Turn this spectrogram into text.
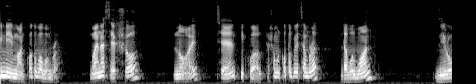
নির্ণয় মান কত পাবো আমরা? মাইনাস একশো নয়, টেন ইকুয়াল এর সমান কত পেয়েছি আমরা? Double one, zero.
